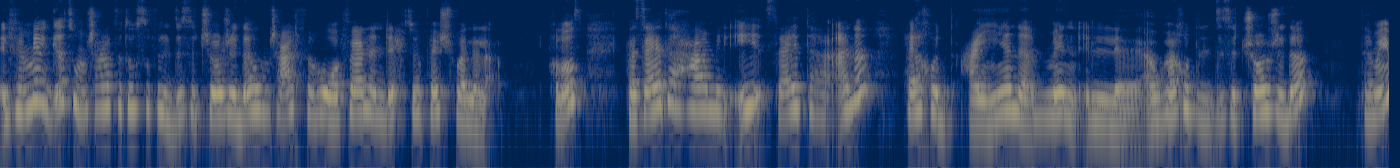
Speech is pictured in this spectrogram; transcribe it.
ال female جت ومش عارفة توصف ال discharge ده ومش عارفة هو فعلا ريحته fish ولا لأ. خلاص؟ فساعتها هعمل إيه؟ ساعتها أنا هاخد عينة من أو هاخد ال discharge ده تمام؟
